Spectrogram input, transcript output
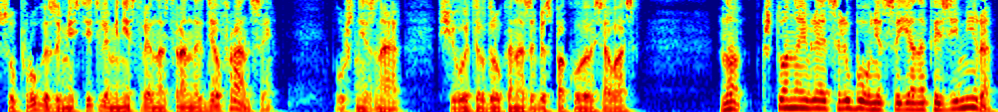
супруга заместителя министра иностранных дел Франции. Уж не знаю, с чего это вдруг она забеспокоилась о вас. Но что она является любовницей Яна Казимира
